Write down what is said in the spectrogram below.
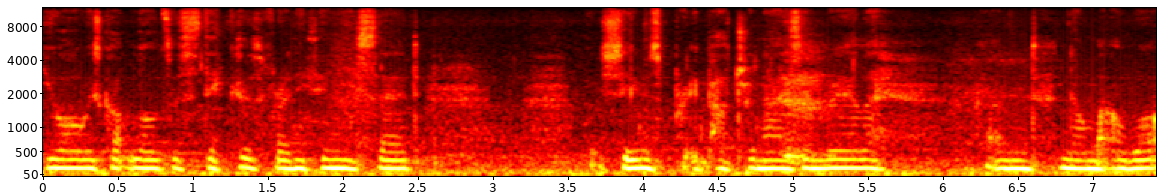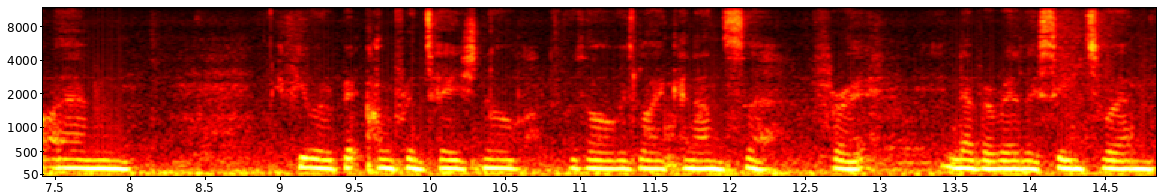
you always got loads of stickers for anything you said which seems pretty patronising really and no matter what um, if you were a bit confrontational there was always like an answer for it. It never really seemed to um,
